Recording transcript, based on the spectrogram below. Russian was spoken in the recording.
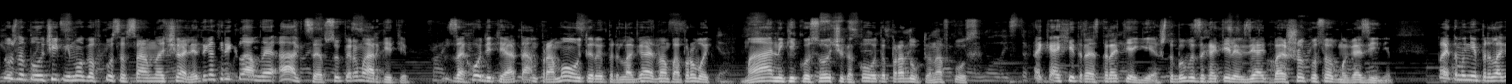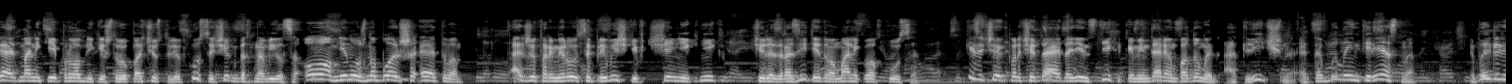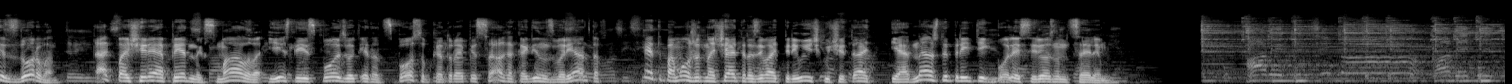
Нужно получить немного вкуса в самом начале. Это как рекламная акция в супермаркете. Заходите, а там промоутеры предлагают вам попробовать маленький кусочек какого-то продукта на вкус. Такая хитрая стратегия, чтобы вы захотели взять большой кусок в магазине. Поэтому не предлагают маленькие пробники, чтобы почувствовали вкус, и человек вдохновился. «О, мне нужно больше этого!» Также формируются привычки в течение книг через развитие этого маленького вкуса. Если человек прочитает один стих и комментарий, он подумает «Отлично, это было интересно!» Выглядит здорово. Так, поощряя преданных с малого, если использовать этот способ, который я описал как один из вариантов, это поможет начать развивать привычку читать и однажды прийти к более серьезным целям. Bett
